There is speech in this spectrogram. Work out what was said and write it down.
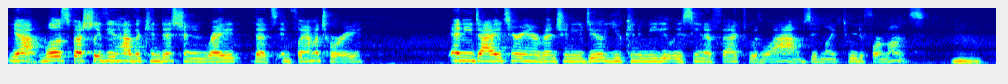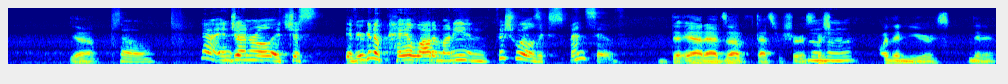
Yeah, well, especially if you have a condition, right, that's inflammatory. Any dietary intervention you do, you can immediately see an effect with labs in like three to four months. Mm. Yeah. So, yeah, in general, it's just if you're going to pay a lot of money, and fish oil is expensive. Yeah, it adds up. That's for sure. Especially Mhm. more than yours than it,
